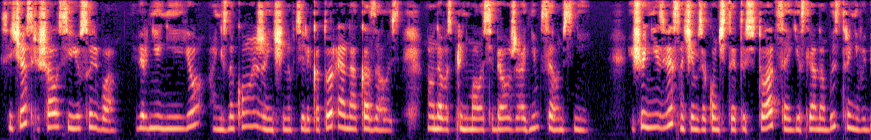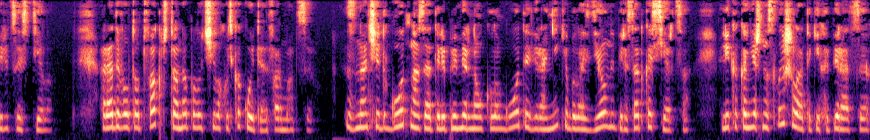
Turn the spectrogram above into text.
Сейчас решалась ее судьба. Вернее, не ее, а незнакомая женщина, в теле которой она оказалась, но она воспринимала себя уже одним целым с ней. Еще неизвестно, чем закончится эта ситуация, если она быстро не выберется из тела. Радовал тот факт, что она получила хоть какую-то информацию. Значит, год назад или примерно около года Веронике была сделана пересадка сердца. Лика, конечно, слышала о таких операциях,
